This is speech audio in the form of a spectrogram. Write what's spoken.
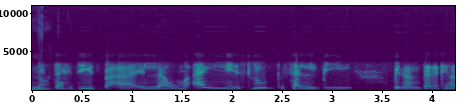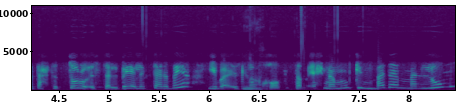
نعم. التهديد بقى اللوم أي أسلوب سلبي بنندرج هنا تحت الطرق السلبية للتربية يبقى أسلوب نعم. خاطئ طب إحنا ممكن بدل ما نلومه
